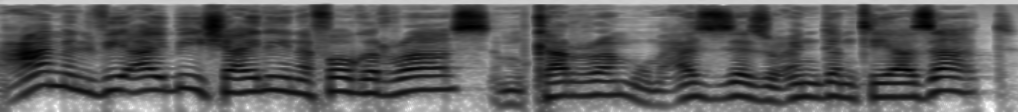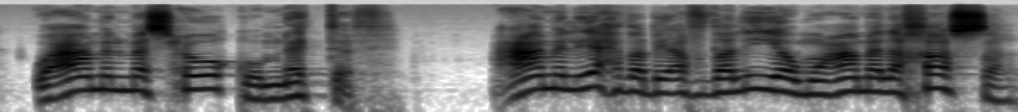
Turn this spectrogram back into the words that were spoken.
عامل في اي بي شايلينه فوق الراس مكرم ومعزز وعنده امتيازات وعامل مسحوق ومنتف. عامل يحظى بأفضلية ومعاملة خاصة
